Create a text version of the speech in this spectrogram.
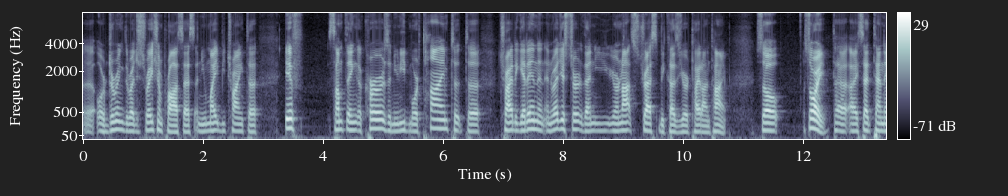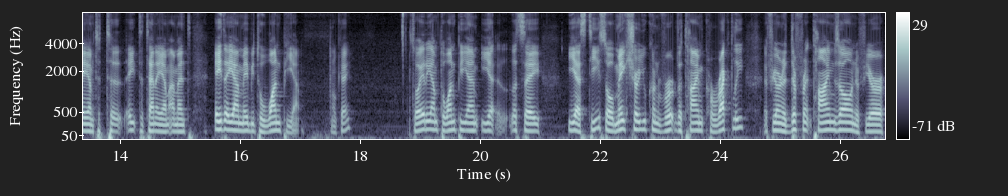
uh, or during the registration process, and you might be trying to, if something occurs and you need more time to, to try to get in and, and register, then you're not stressed because you're tight on time. So, sorry, I said 10 a.m. To, to 8 to 10 a.m. I meant 8 a.m. maybe to 1 p.m. Okay, so 8 a.m. to 1 p.m. E- let's say EST. So make sure you convert the time correctly. If you're in a different time zone, if you're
